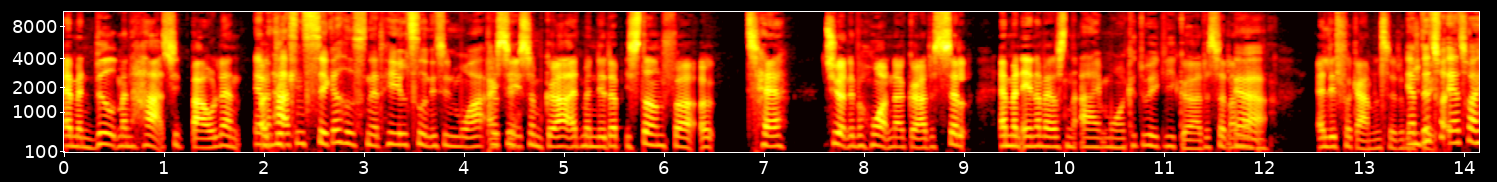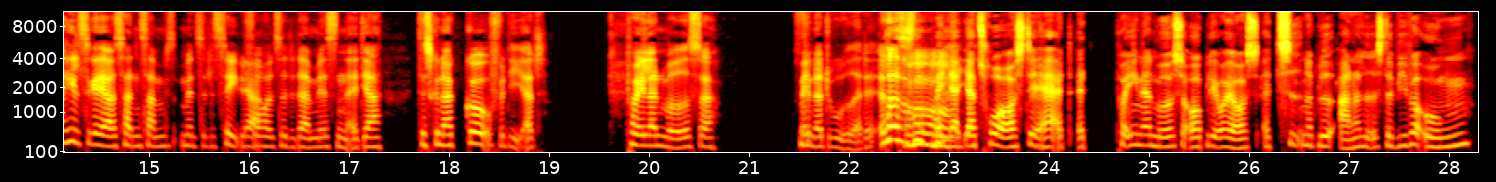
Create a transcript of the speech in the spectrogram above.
at man ved, at man har sit bagland. Ja, og man det har sådan en sikkerhedsnet hele tiden i sin mor. præcis, som gør, at man netop i stedet for at tage tyrene ved hornene og gøre det selv, at man ender med at sådan, ej mor, kan du ikke lige gøre det, selvom Ja. man er lidt for gammel til det Jamen, måske. det tror, jeg tror helt sikkert, at jeg også har den samme mentalitet ja. i forhold til det der med, sådan, at jeg, det skal nok gå, fordi at på en eller anden måde, så finder du ud af det. Eller sådan. Men jeg, jeg tror også, det er, at, at på en eller anden måde, så oplever jeg også, at tiden er blevet anderledes. Da vi var unge,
